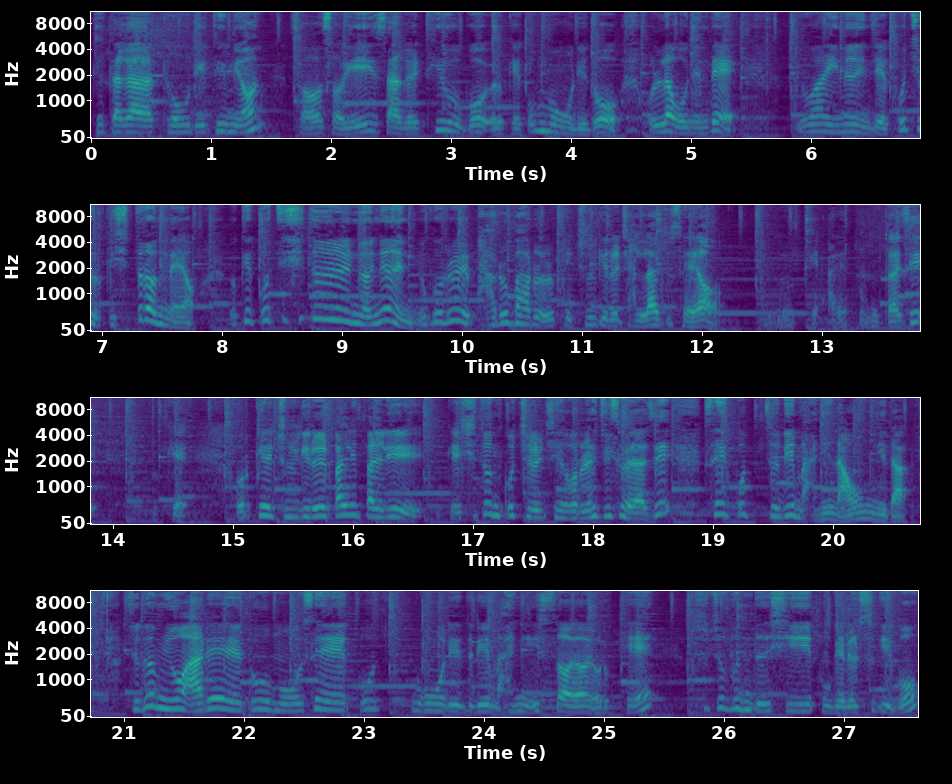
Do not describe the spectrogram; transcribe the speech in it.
그러다가 겨울이 되면 서서히 싹을 틔우고 이렇게 꽃몽우리도 올라오는데 이 아이는 이제 꽃이 이렇게 시들었네요. 이렇게 꽃이 시들면은 이거를 바로바로 이렇게 줄기를 잘라주세요. 이렇게 아랫부분까지 이렇게 이렇게 줄기를 빨리빨리 이렇게 시든 꽃을 제거를 해주셔야지 새 꽃들이 많이 나옵니다. 지금 요 아래에도 뭐 새 꽃몽오리들이 많이 있어요. 이렇게 수줍은 듯이 고개를 숙이고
